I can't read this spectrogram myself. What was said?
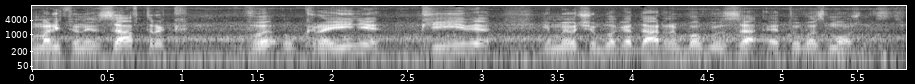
молитвенный завтрак в Украине, в Киеве, и мы очень благодарны Богу за эту возможность.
